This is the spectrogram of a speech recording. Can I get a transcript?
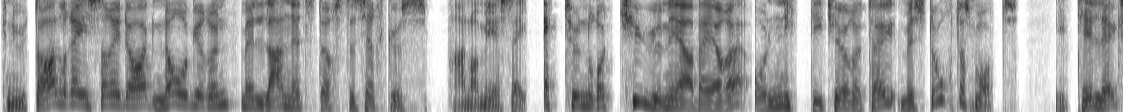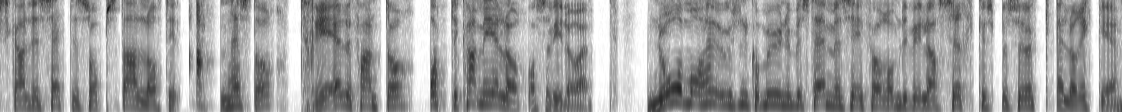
Knut Dahl reiser i dag Norge rundt med landets største sirkus. Han har med seg 120 medarbeidere og 90 kjøretøy med stort og smått. I tillegg skal det settes opp staller til 18 hester, 3 elefanter, 8 kameler osv. Nå må Haugesund kommune bestemme seg for om de vil ha sirkusbesøk eller ikke.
